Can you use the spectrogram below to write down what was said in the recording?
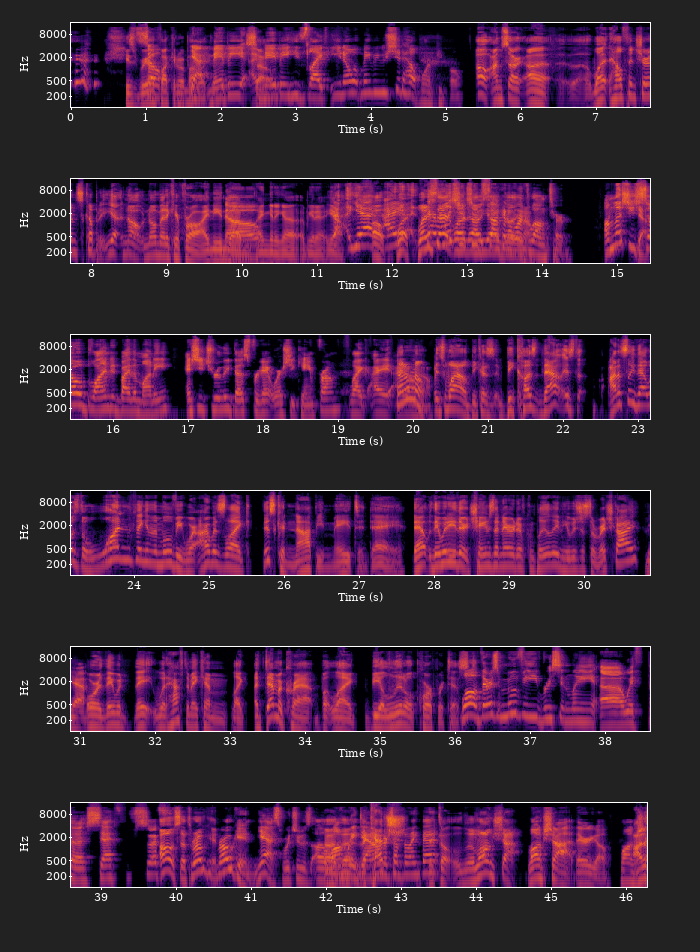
He's real So, fucking Republican. Yeah, maybe uh, So- maybe he's like, you know what? Maybe we should help more people. Oh, I'm sorry. Uh, uh, what health insurance company? Yeah, no, no Medicare for all. I need. No. Um, I'm getting a. I'm getting. A, yeah. Th- yeah. Oh, I, what- what is that? What- relationship's oh, yeah, not going well, to you work know. long term, unless she's Yeah. so blinded by the money and she truly does forget where she came from. Like I, I I don't don't know. know. It's wild because because that is the honestly that was the one thing in the movie where I was like, this could not be made today. That they would either change the narrative completely and he was just a rich guy, Yeah. or they would they would have to make him like a Democrat, but like be a little corporatist. Well, there was a movie recently uh, with uh, Seth, Seth oh, Seth Rogen. Rogen, yes, which was a Uh, long the- way the down or something like that. go- the long shot. long shot. There you go. Long shot.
